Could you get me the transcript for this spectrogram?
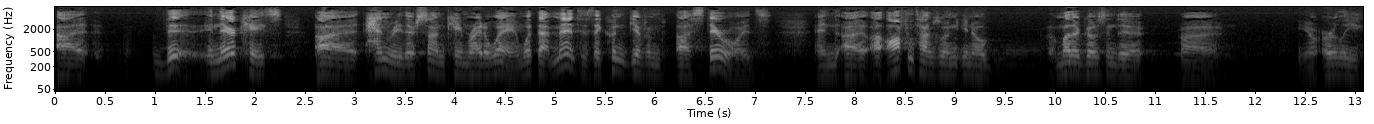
uh, in their case, uh, Henry, their son, came right away, and what that meant is they couldn't give him uh, steroids. And uh, oftentimes, when you know a mother goes into uh, you know early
